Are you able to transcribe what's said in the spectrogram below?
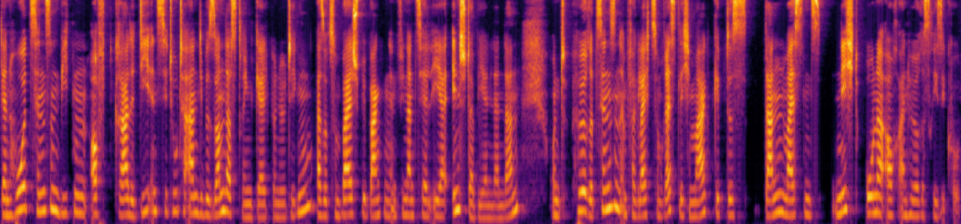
Denn hohe Zinsen bieten oft gerade die Institute an, die besonders dringend Geld benötigen, also zum Beispiel Banken in finanziell eher instabilen Ländern. Und höhere Zinsen im Vergleich zum restlichen Markt gibt es dann meistens nicht ohne auch ein höheres Risiko.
